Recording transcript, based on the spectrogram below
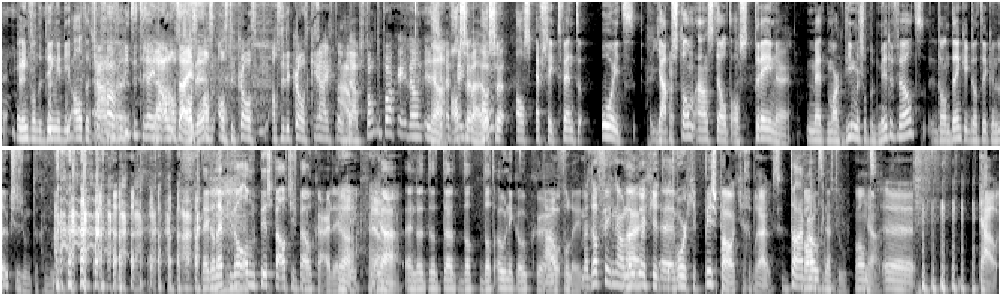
een van de dingen die altijd Zijn favoriete trainer Ja, alle als, tijden. als, als, als, de kans, als hij de kans krijgt om Nou. Jaap Stam te pakken, dan is Ja, ja, Als, er, er, als FC Twente ooit Jaap Stam aanstelt als trainer met Mark Diemers op het middenveld, dan denk ik dat ik een leuk seizoen tegemoet heb. nee, dan heb je wel al mijn pispaaltjes bij elkaar, denk Ja, ik. ja. Ja, en dat, dat, dat, dat, dat own ik ook eh, Nou, volledig. Maar dat vind ik nou Maar, leuk dat je het, het ehm, woordje pispaaltje gebruikt. Daar want- wou ik naartoe. Want ja. ja. ja,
